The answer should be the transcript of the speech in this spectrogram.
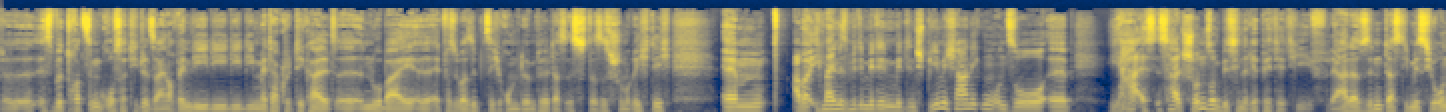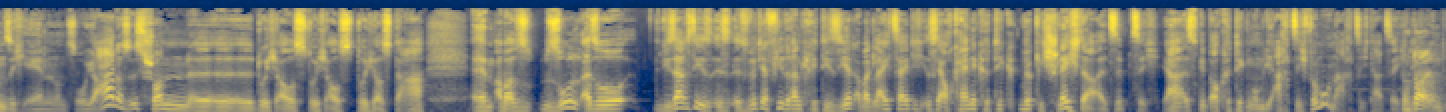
äh, es wird trotzdem ein großer Titel sein, auch wenn die die die die Metacritic halt äh, nur bei äh, etwas über 70 rumdümpelt. Das ist das ist schon richtig. Ähm, aber ich meine, mit den mit den mit den Spielmechaniken und so, äh, ja, es ist halt schon so ein bisschen repetitiv. Ja, da sind, dass die Missionen sich ähneln und so. Ja, das ist schon äh, äh durchaus durchaus durchaus da. Ähm, aber so also die Sache ist, die, es, es wird ja viel dran kritisiert, aber gleichzeitig ist ja auch keine Kritik wirklich schlechter als 70. Ja, es gibt auch Kritiken um die 80, 85 tatsächlich. Total. Und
